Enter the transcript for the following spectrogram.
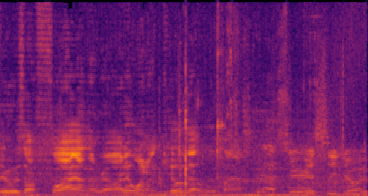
There was a fly on the rail. I didn't want to kill that little bastard. Yeah, seriously, Joey.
